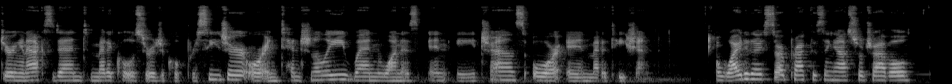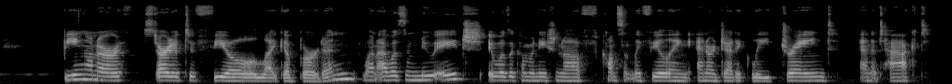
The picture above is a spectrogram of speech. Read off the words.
during an accident, medical or surgical procedure, or intentionally when one is in a trance or in meditation. Why did I start practicing astral travel? Being on Earth started to feel like a burden when I was in New Age. It was a combination of constantly feeling energetically drained and attacked,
